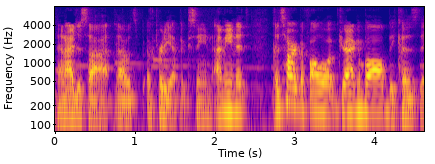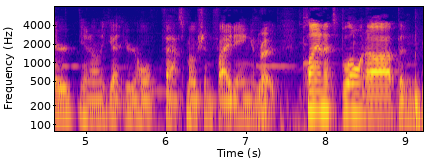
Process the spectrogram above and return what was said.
And I just thought that was a pretty epic scene. I mean, it's it's hard to follow up Dragon Ball because they're you know you got your whole fast motion fighting and Right. planets blowing up and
